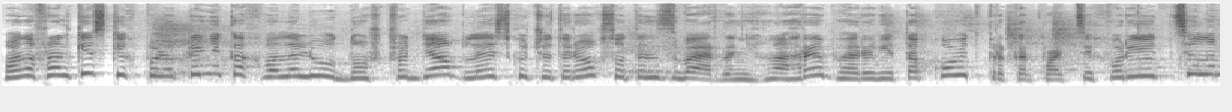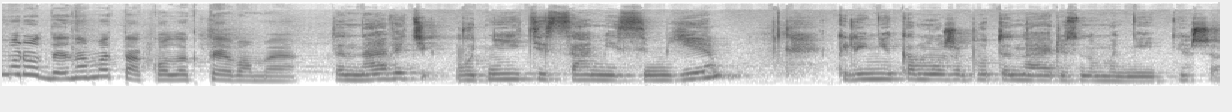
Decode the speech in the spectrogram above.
В Івано-Франківських поліклініках велелюдно. Щодня близько чотирьох сотень звернень. На грип, ГРВІ та ковід прикарпатці хворіють цілими родинами та колективами. Навіть в одній тій самій сім'ї клініка може бути найрізноманітніша.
